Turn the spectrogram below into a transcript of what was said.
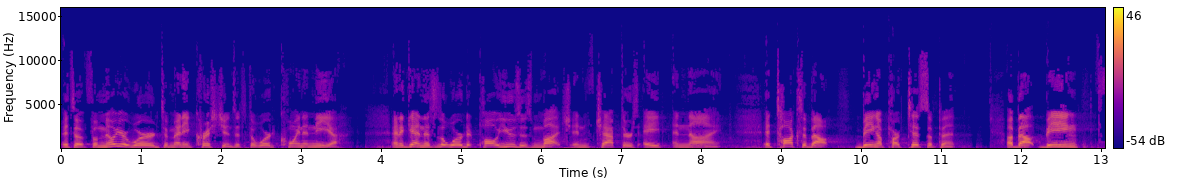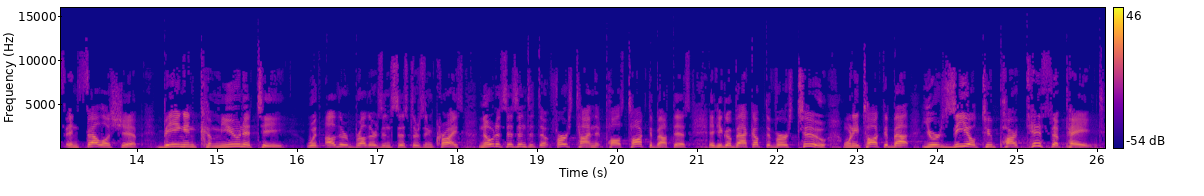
It's a familiar word to many Christians. It's the word koinonia. And again, this is a word that Paul uses much in chapters 8 and 9. It talks about being a participant, about being in fellowship, being in community with other brothers and sisters in Christ. Notice isn't it the first time that Paul's talked about this. If you go back up to verse 2, when he talked about your zeal to participate,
